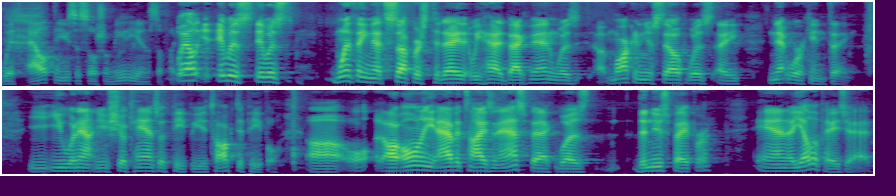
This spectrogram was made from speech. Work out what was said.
without the use of social media and stuff like that? Well, it, was it was one thing that suffers today that we had back then was uh, marketing yourself was a networking thing. You, you went out and you shook hands with people. You talked to people. Uh, our only advertising aspect was the newspaper and a yellow page ad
